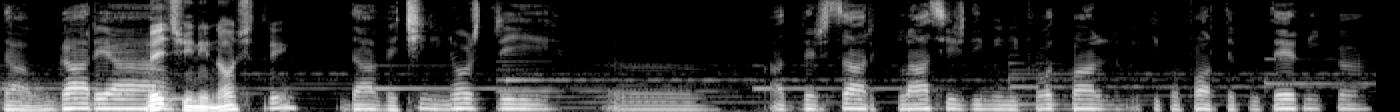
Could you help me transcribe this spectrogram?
Da, Ungaria... Vecinii noștri. Da, vecinii noștri, uh, adversari clasici din mini-fotbal, echipă foarte puternică.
